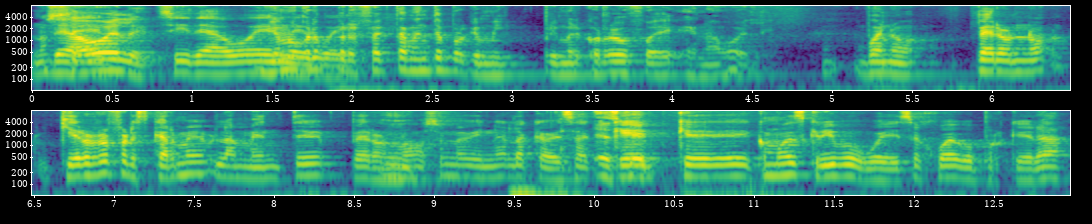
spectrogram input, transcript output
No De sé. AOL. Sí, de AOL. Yo me acuerdo perfectamente porque mi primer correo fue en AOL. Bueno, pero no, quiero refrescarme la mente, pero no Mm. se me viene a la cabeza. Es ¿Qué, que- qué- ¿Cómo describo, güey, ese juego? Porque era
